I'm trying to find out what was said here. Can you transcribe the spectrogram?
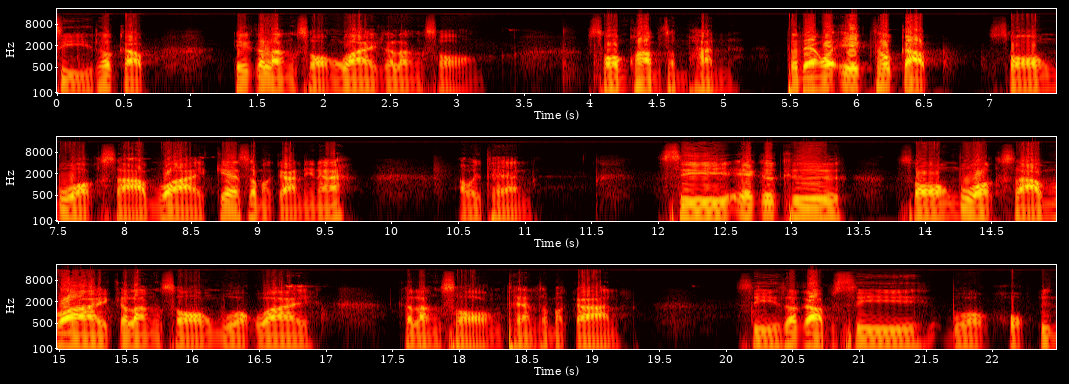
สี่เท่ากับ x กำลังสอง y กำลังสองสองความสัมพันธ์แต่แสดงว่า x เท่ากับ2บวก 3y แก้สมการนี้นะ เอาไปแทน 4x ก็คือ2บวก 3y กำลัง2บวก y กำลัง 2 แทนสมการ 4 เท่ากับ 4 บวก 6 เป็น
